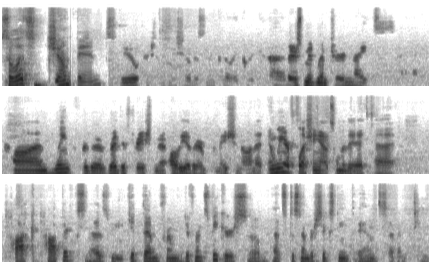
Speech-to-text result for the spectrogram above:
So let's jump into. Actually, let me show this link really quick. Uh, there's Midwinter Nights Con link for the registration and all the other information on it. And we are fleshing out some of the uh, talk topics as we get them from different speakers. So that's December 16th and 17th.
